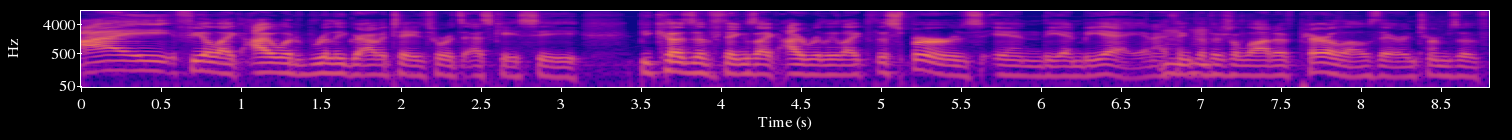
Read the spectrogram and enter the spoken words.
I feel like I would really gravitate towards SKC because of things like I really liked the Spurs in the NBA, and I think that there's a lot of parallels there in terms of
